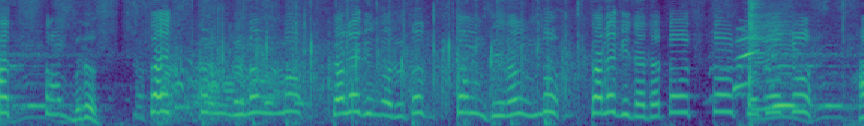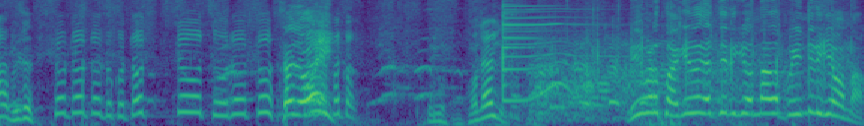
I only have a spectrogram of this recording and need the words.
തത്വം വിടു. തത്വം വിളന്നു തലകിന്നൊരു തത്വം തിരന്നു. തലകിതത സജോയ്! മുതലാളി. നീ ഇവിടെ സംഗീത കച്ചേരിക്ക് വന്നാ പെയിന്റ് വന്നാ?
